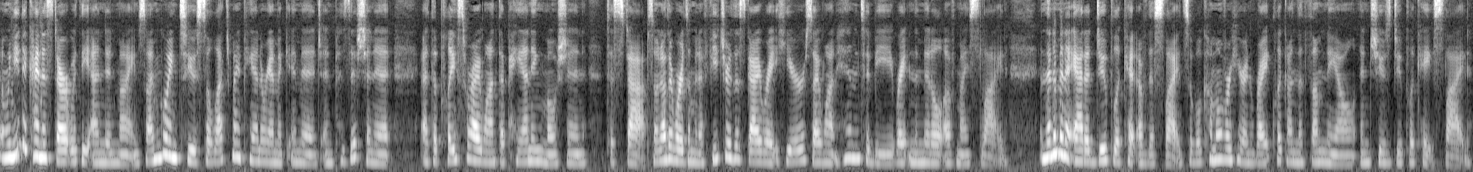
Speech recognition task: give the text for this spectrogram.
And we need to kind of start with the end in mind. So I'm going to select my panoramic image and position it at the place where I want the panning motion to stop. So in other words, I'm going to feature this guy right here, so I want him to be right in the middle of my slide. And then I'm going to add a duplicate of this slide. So we'll come over here and right click on the thumbnail and choose duplicate slide.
